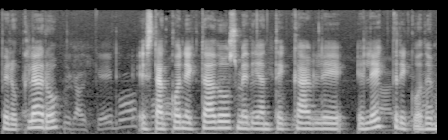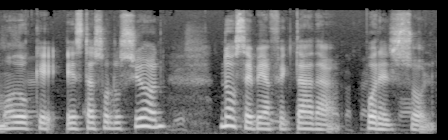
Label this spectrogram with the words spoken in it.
pero claro, están conectados mediante cable eléctrico, de modo que esta solución no se ve afectada por el sol.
